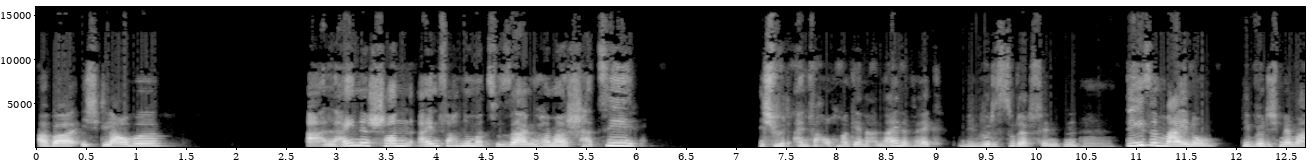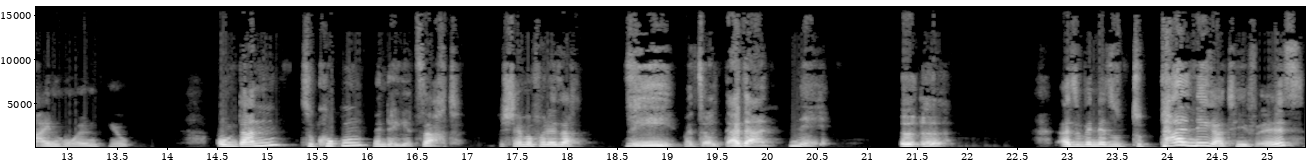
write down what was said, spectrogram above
Aber ich glaube, alleine schon einfach nur mal zu sagen, hör mal, Schatzi, ich würde einfach auch mal gerne alleine weg. Wie würdest du das finden? Hm. Diese Meinung, die würde ich mir mal einholen. Jo. Um dann zu gucken, wenn der jetzt sagt, ich stell mir vor, der sagt, wie, was soll das dann? Nee. Äh, äh. Also wenn der so total negativ ist,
